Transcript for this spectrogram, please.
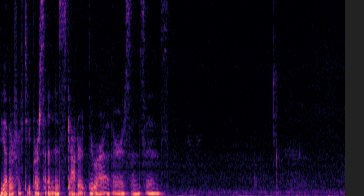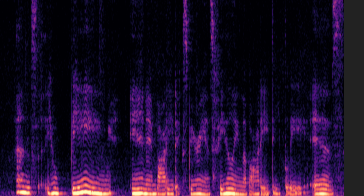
the other 50% is scattered through our other senses. And you know being in embodied experience feeling the body deeply is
